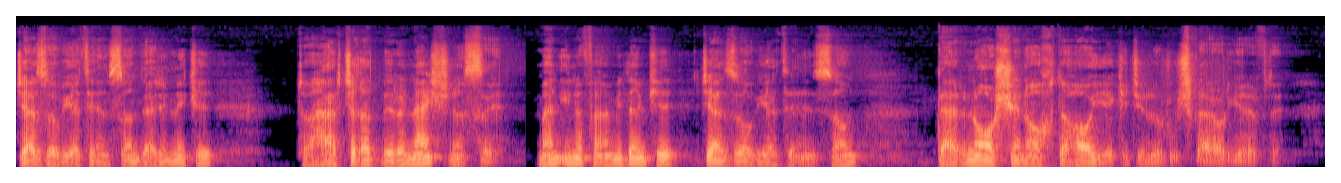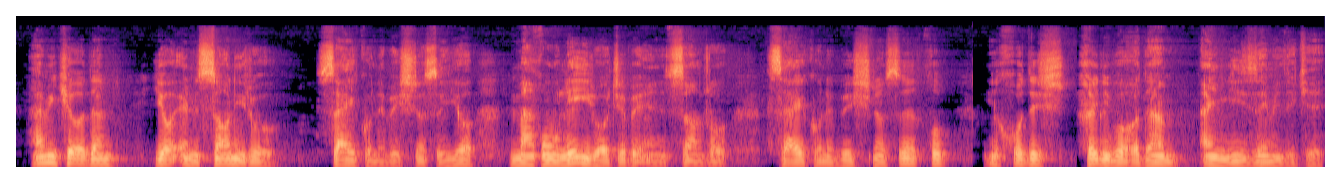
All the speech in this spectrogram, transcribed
جذابیت انسان در اینه که تا هر چقدر بره نشناسه. من اینو فهمیدم که جذابیت انسان در ناشناخته هایی که جلو روش قرار گرفته. همین که آدم یا انسانی رو سعی کنه بشناسه یا مقوله ای راجع به انسان رو سعی کنه بشناسه خب این خودش خیلی با آدم انگیزه میده که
